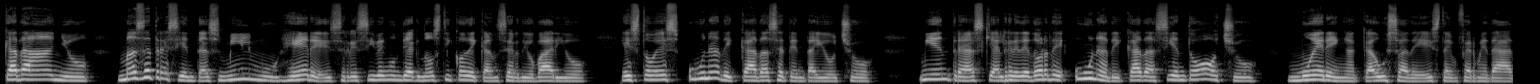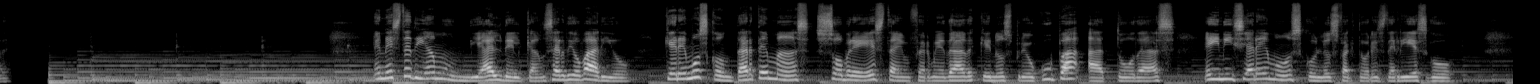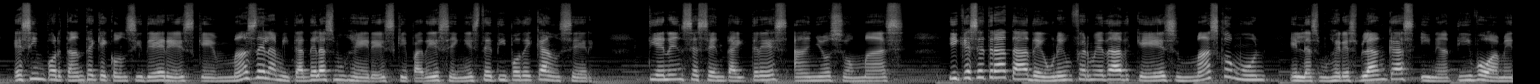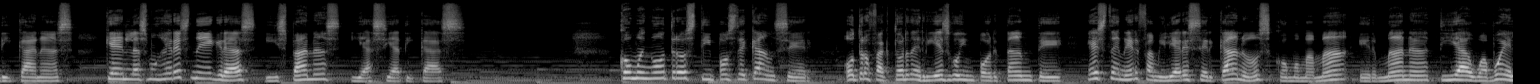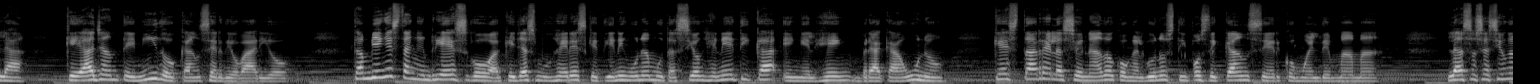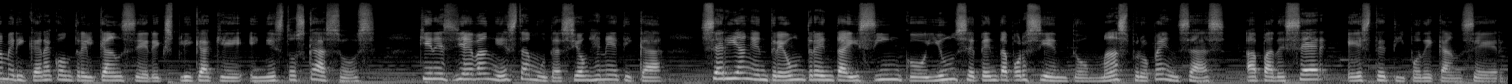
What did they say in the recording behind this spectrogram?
Cada año, más de 300.000 mujeres reciben un diagnóstico de cáncer de ovario, esto es una de cada 78, mientras que alrededor de una de cada 108 mueren a causa de esta enfermedad. En este Día Mundial del Cáncer de Ovario, queremos contarte más sobre esta enfermedad que nos preocupa a todas e iniciaremos con los factores de riesgo. Es importante que consideres que más de la mitad de las mujeres que padecen este tipo de cáncer tienen 63 años o más y que se trata de una enfermedad que es más común en las mujeres blancas y nativoamericanas que en las mujeres negras, hispanas y asiáticas. Como en otros tipos de cáncer, otro factor de riesgo importante es tener familiares cercanos como mamá, hermana, tía o abuela que hayan tenido cáncer de ovario. También están en riesgo aquellas mujeres que tienen una mutación genética en el gen BRCA1, que está relacionado con algunos tipos de cáncer como el de mama. La Asociación Americana contra el Cáncer explica que en estos casos, quienes llevan esta mutación genética serían entre un 35 y un 70% más propensas a padecer este tipo de cáncer.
